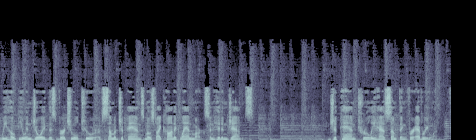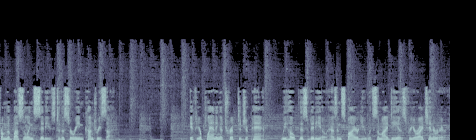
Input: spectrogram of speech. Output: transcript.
We hope you enjoyed this virtual tour of some of Japan's most iconic landmarks and hidden gems. Japan truly has something for everyone, from the bustling cities to the serene countryside. If you're planning a trip to Japan, we hope this video has inspired you with some ideas for your itinerary.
